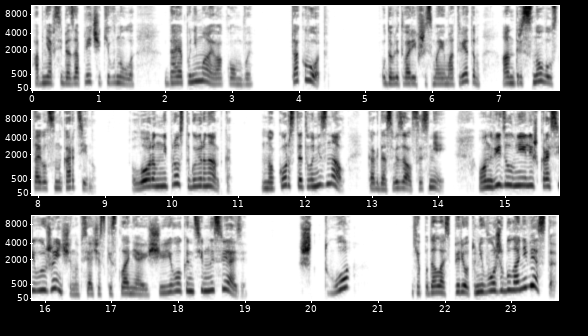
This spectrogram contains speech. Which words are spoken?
Обняв себя за плечи, кивнула. «Да, я понимаю, о ком вы». «Так вот». Удовлетворившись моим ответом, Андрес снова уставился на картину. Лорен не просто гувернантка. Но Корст этого не знал, когда связался с ней. Он видел в ней лишь красивую женщину, всячески склоняющую его к интимной связи. «Что?» Я подалась вперед, у него же была невеста.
